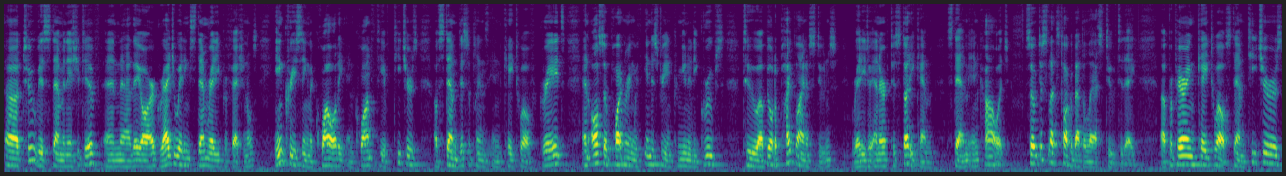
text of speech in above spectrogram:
uh, to this STEM initiative, and uh, they are graduating STEM ready professionals, increasing the quality and quantity of teachers of STEM disciplines in K 12 grades, and also partnering with industry and community groups to uh, build a pipeline of students ready to enter to study chem STEM in college. So just let's talk about the last two today. Uh, preparing K-12 STEM teachers.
